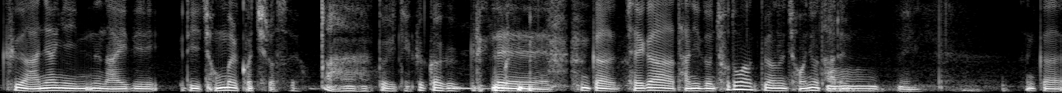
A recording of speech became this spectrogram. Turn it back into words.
그 안양에 있는 아이들이 정말 거칠었어요. 아 또 이제 그과 그. 음. 네, 그러니까 제가 다니던 초등학교와는 전혀 다른. 어, 네. 그러니까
